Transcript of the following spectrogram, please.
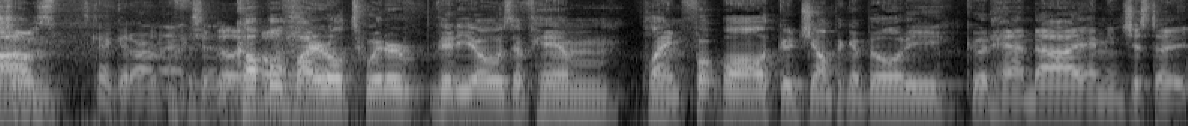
Um, shows. He's got good arm action. Visibility. couple viral Twitter videos of him playing football, good jumping ability, good hand eye. I mean, just a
